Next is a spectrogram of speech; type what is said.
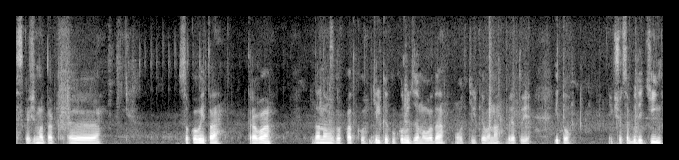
скажімо так, е, соковита трава в даному випадку тільки кукурудза молода, от тільки вона врятує. І то, якщо це буде тінь,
